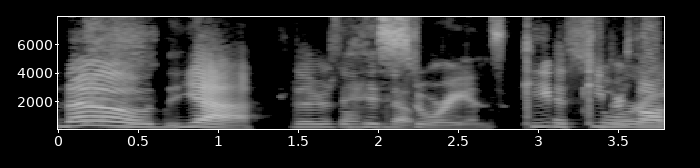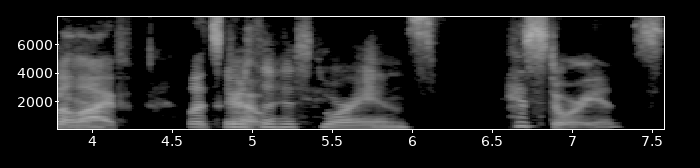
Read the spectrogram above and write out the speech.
no, yeah. There's The also, no, historians. Keep keep your thought alive. Let's there's go. There's the historians. historians.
